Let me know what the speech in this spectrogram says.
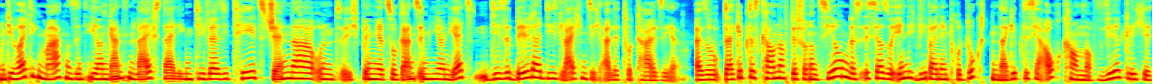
Und die heutigen Marken sind ihren ganzen lifestyleigen Diversitäts-, Gender und ich bin jetzt so ganz im Hier und Jetzt. Diese Bilder, die gleichen sich alle total sehr. Also da gibt es kaum noch Differenzierung. Das ist ja so ähnlich wie bei den Produkten. Da gibt es ja auch kaum noch wirkliche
